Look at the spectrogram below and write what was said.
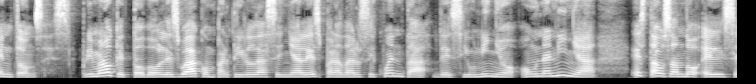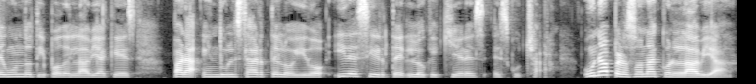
Entonces, primero que todo, les voy a compartir las señales para darse cuenta de si un niño o una niña está usando el segundo tipo de labia, que es para endulzarte el oído y decirte lo que quieres escuchar. Una persona con labia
